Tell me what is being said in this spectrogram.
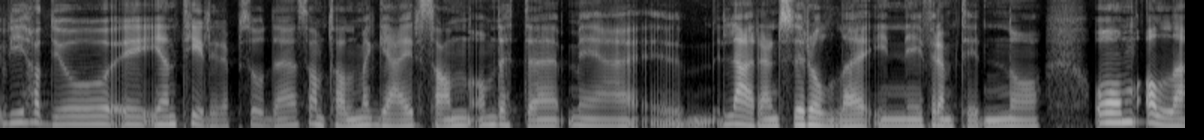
Vi hadde jo i en tidligere episode samtale med Geir Sand om dette med eh, lærerens rolle inn i fremtiden, og, og, om alle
